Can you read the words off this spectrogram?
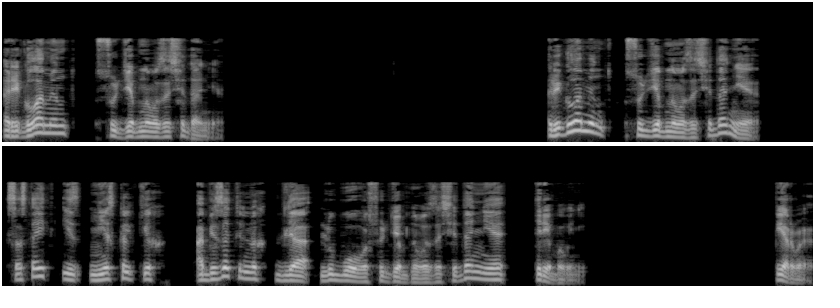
Регламент судебного заседания. Регламент судебного заседания состоит из нескольких обязательных для любого судебного заседания требований. Первое.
